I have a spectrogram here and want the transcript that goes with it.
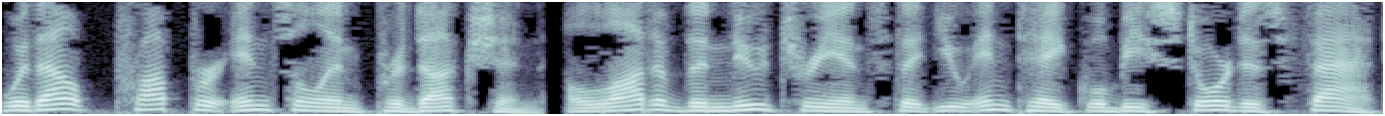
Without proper insulin production, a lot of the nutrients that you intake will be stored as fat,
